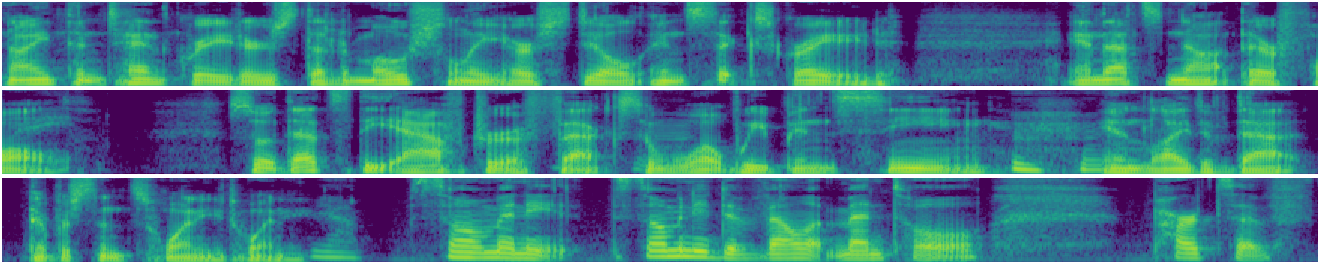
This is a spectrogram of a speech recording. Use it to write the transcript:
ninth and tenth graders that emotionally are still in sixth grade, and that's not their fault. Right. So that's the after effects mm-hmm. of what we've been seeing mm-hmm. in light of that ever since 2020. Yeah. So many, so many developmental parts of,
